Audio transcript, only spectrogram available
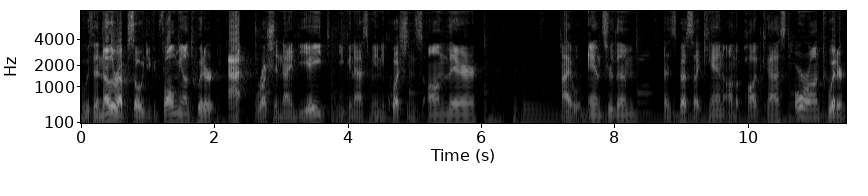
with another episode. You can follow me on Twitter at Russian98. You can ask me any questions on there. I will answer them as best I can on the podcast or on Twitter.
